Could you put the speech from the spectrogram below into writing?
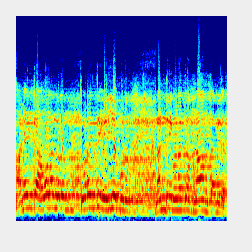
அனைத்து அவலங்களும் துடைத்து எரியப்படும். நன்றி வணக்கம். நாம் தமிழர்.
